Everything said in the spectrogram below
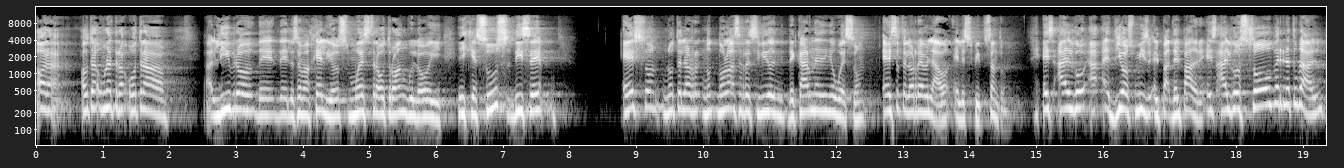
Ahora, otra, una, otra libro de, los evangelios muestra otro ángulo y, Jesús dice, esto no, te lo, no, lo has recibido de carne ni de hueso, esto te lo ha revelado el Espíritu Santo. Es algo, Dios mismo, el, del Padre, es algo sobrenatural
